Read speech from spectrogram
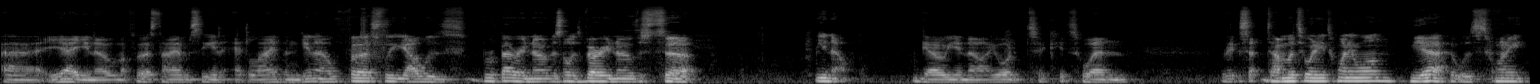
Uh, yeah, you know, my first time seeing Ed live, and you know, firstly, I was very nervous. I was very nervous to, you know, go. You know, I ordered tickets when September 2021. Yeah, it was 20,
